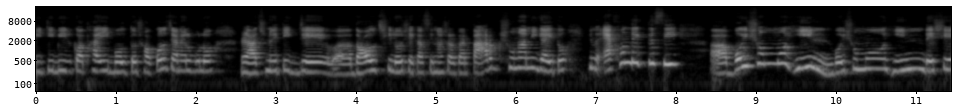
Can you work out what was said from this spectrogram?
বিটিভির কথাই বলতো সকল চ্যানেলগুলো। রাজনৈতিক যে দল ছিল শেখ হাসিনা সরকার, তার সুনামি গাইতো। কিন্তু এখন দেখতেছি বৈষম্যহীন বৈষম্যহীন দেশে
